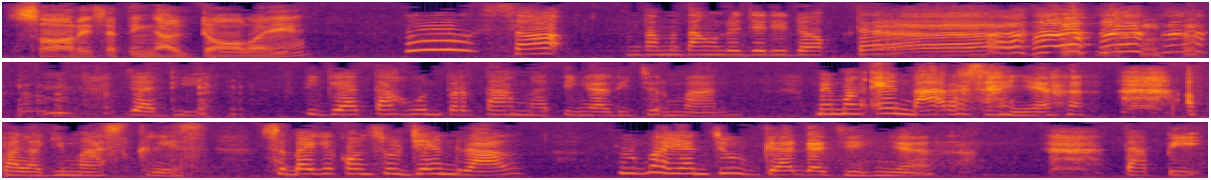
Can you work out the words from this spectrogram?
sorry saya tinggal dulu ya. Uh, sok. Mentang-mentang udah jadi dokter. Jadi, tiga tahun pertama tinggal di Jerman, memang enak rasanya. Apalagi Mas Kris, sebagai konsul jenderal, lumayan juga gajinya. Tapi,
